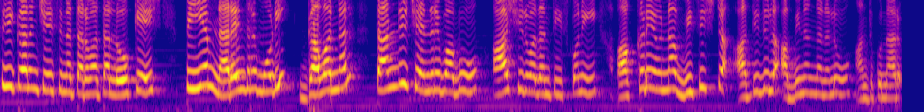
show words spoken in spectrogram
స్వీకారం చేసిన తర్వాత లోకేష్ పీఎం నరేంద్ర మోడీ గవర్నర్ తండ్రి చంద్రబాబు ఆశీర్వాదం తీసుకొని అక్కడే ఉన్న విశిష్ట అతిథుల అభినందనలు అందుకున్నారు.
